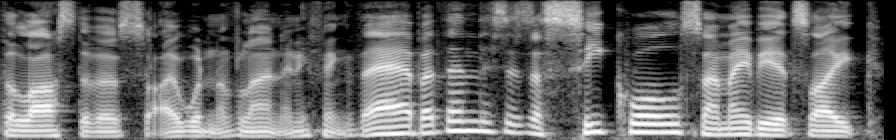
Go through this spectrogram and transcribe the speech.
The Last of Us, I wouldn't have learned anything there. But then this is a sequel, so maybe it's like,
